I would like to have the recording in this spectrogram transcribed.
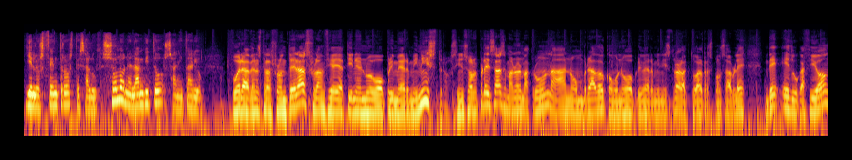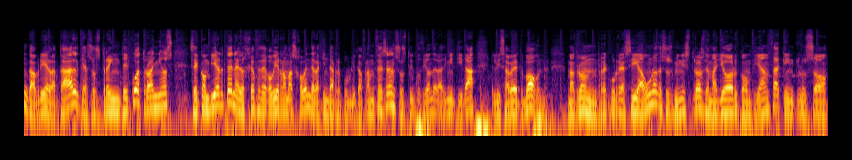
y en los centros de salud, solo en el ámbito sanitario. Fuera de nuestras fronteras, Francia ya tiene nuevo primer ministro. Sin sorpresas, Emmanuel Macron ha nombrado como nuevo primer ministro al actual responsable de educación, Gabriel Attal, que a sus 34 años se convierte en el jefe de gobierno más joven de la Quinta República Francesa en sustitución de la dimitida Elisabeth Borne. Macron recurre así a uno de sus ministros de mayor confianza que incluso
